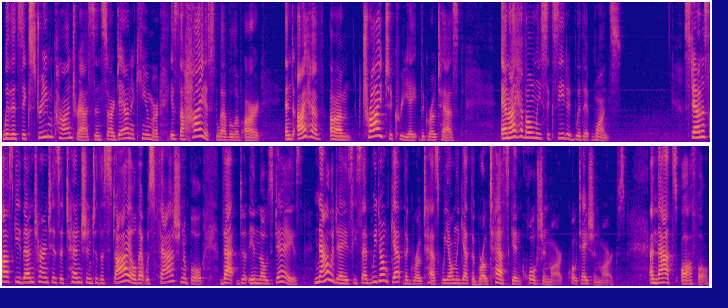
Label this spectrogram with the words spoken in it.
with its extreme contrasts and sardonic humor, is the highest level of art. And I have um, tried to create the grotesque, and I have only succeeded with it once. Stanislavski then turned his attention to the style that was fashionable that in those days. Nowadays, he said, we don't get the grotesque, we only get the grotesque in quotation, mark, quotation marks. And that's awful.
